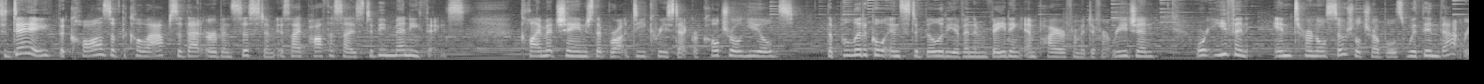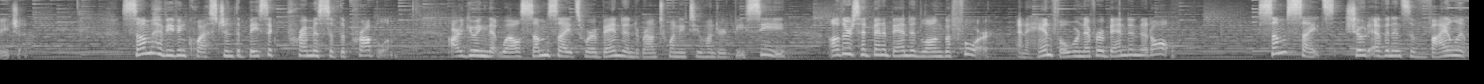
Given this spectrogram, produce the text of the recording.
Today, the cause of the collapse of that urban system is hypothesized to be many things. Climate change that brought decreased agricultural yields, the political instability of an invading empire from a different region, or even internal social troubles within that region. Some have even questioned the basic premise of the problem, arguing that while some sites were abandoned around 2200 BC, others had been abandoned long before, and a handful were never abandoned at all. Some sites showed evidence of violent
